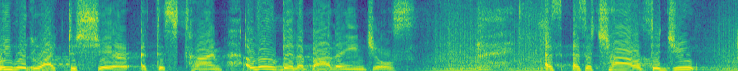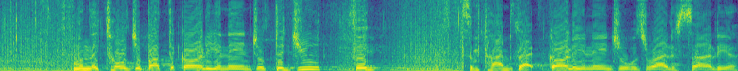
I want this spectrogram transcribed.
We would like to share at this time a little bit about angels. As, as a child, did you, when they told you about the guardian angel, did you think sometimes that guardian angel was right of you?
